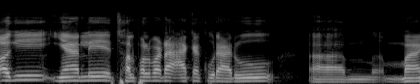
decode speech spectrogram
अघि यहाँले छलफलबाट आएका कुराहरू मा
